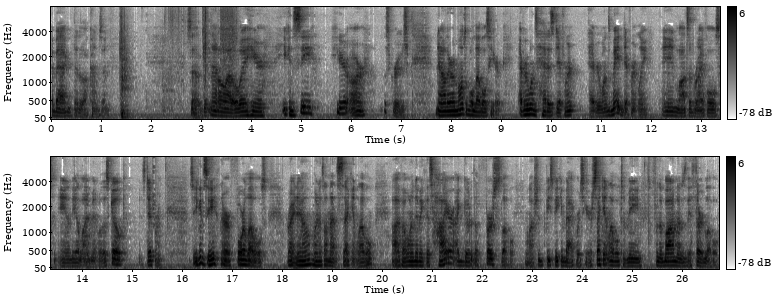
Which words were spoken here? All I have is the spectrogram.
a bag that it all comes in. So getting that all out of the way here, you can see here are the screws. Now there are multiple levels here. Everyone's head is different, everyone's made differently, and lots of rifles and the alignment with a scope is different. So you can see there are four levels. Right now, mine is on that second level. Uh, if I wanted to make this higher, I could go to the first level. Well, I should be speaking backwards here. Second level to me, from the bottom, that is the third level.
